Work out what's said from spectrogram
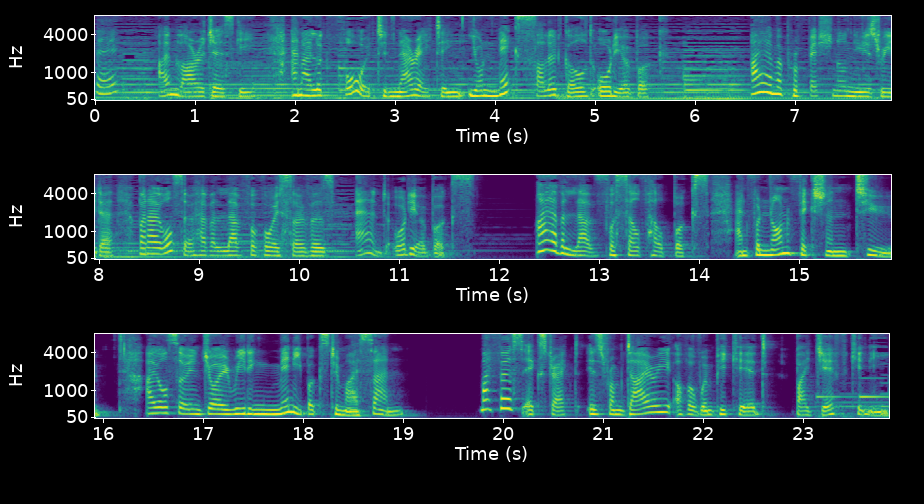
there. I'm Lara Jersky, and I look forward to narrating your next Solid Gold audiobook. I am a professional newsreader, but I also have a love for voiceovers and audiobooks. I have a love for self help books and for non fiction too. I also enjoy reading many books to my son. My first extract is from Diary of a Wimpy Kid by Jeff Kinney.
